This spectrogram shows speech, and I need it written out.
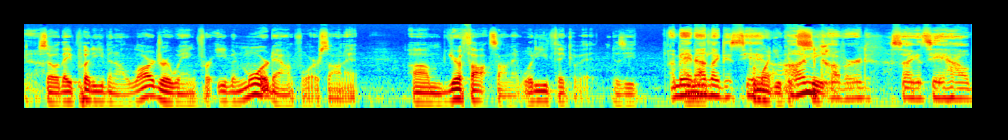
Yeah. So they put even a larger wing for even more downforce on it. Um, your thoughts on it? What do you think of it? Does he I mean, mean, I'd like to see it what you could see. uncovered so I could see how,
